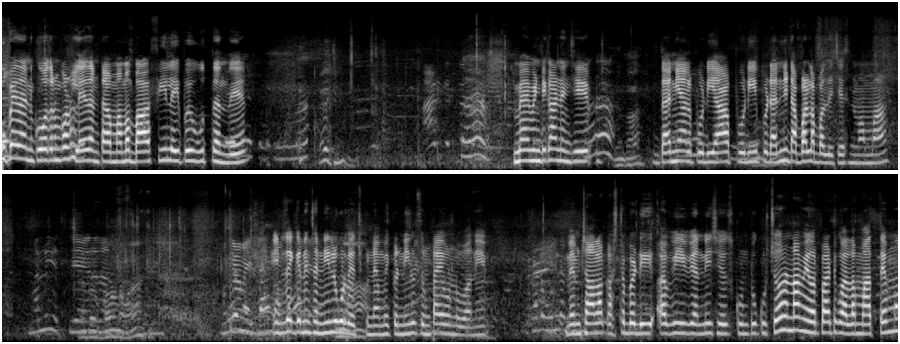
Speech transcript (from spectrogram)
ఊపేదానికి ఊదరం కూడా లేదంట. మా అమ్మ బాగా ఫీల్ అయిపోయి ఊతుంది మేము ఇంటికాడ నుంచి ధనియాల పొడి ఆ పొడి ఇప్పుడు అన్ని డబ్బాలు డబ్బాలు తెచ్చేసింది మా అమ్మ. ఇంటి దగ్గర నుంచి నీళ్ళు కూడా తెచ్చుకున్నాము. ఇక్కడ నీళ్ళు ఉంటాయి ఉండవు అని. మేము చాలా కష్టపడి అవి ఇవి అన్నీ చేసుకుంటూ కూర్చోనున్నాం ఎవరి పాటికి వాళ్ళ మా అత్తేమో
